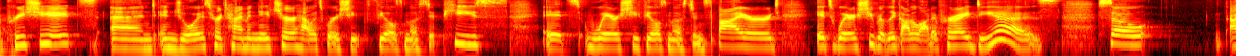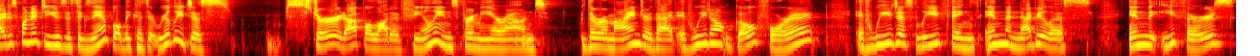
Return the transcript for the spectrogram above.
appreciates and enjoys her time in nature, how it's where she feels most at peace, it's where she feels most inspired, it's where she really got a lot of her ideas. So I just wanted to use this example because it really just stirred up a lot of feelings for me around the reminder that if we don't go for it, if we just leave things in the nebulous, in the ethers,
